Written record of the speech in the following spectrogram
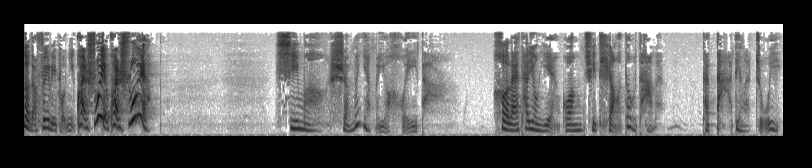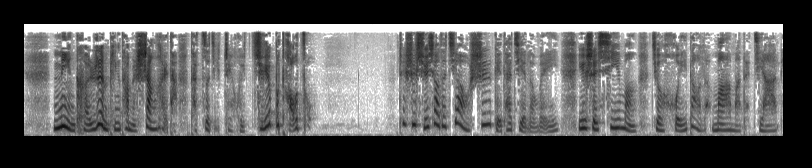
到的？菲利普，你快说呀，快说呀！西蒙什么也没有回答。后来，他用眼光去挑逗他们。他打定了主意，宁可任凭他们伤害他，他自己这回绝不逃走。这时，学校的教师给他解了围，于是西蒙就回到了妈妈的家里。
